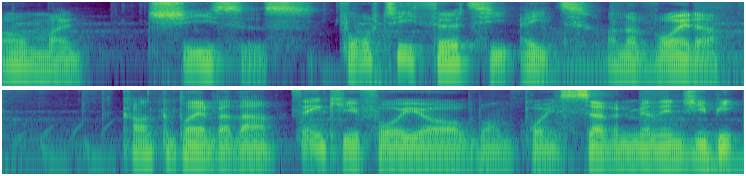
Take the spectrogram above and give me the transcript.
Oh my Jesus. 4038 on a Voider. Can't complain about that. Thank you for your 1.7 million GP.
